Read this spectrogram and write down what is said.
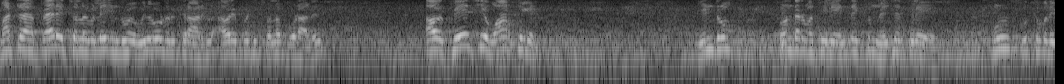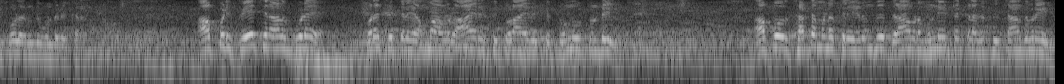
மற்ற பெயரை சொல்லவில்லை என்று உயிரோடு இருக்கிறார்கள். அவரை பற்றி சொல்லக்கூடாது. அவர் பேசிய வார்த்தைகள் இன்றும் தொண்டர் மத்தியிலே இன்றைக்கும் நெஞ்சத்திலே முள் சுத்துவதைப் போல இருந்து கொண்டிருக்கிறது. அப்படி பேசினாலும் கூட புரட்சித்தலை அம்மா அவர் ஆயிரத்தி தொள்ளாயிரத்தி தொண்ணூத்தொன்றில் அப்போது சட்டமன்றத்தில் இருந்து திராவிட முன்னேற்றக் கழகத்தை சார்ந்தவரில்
